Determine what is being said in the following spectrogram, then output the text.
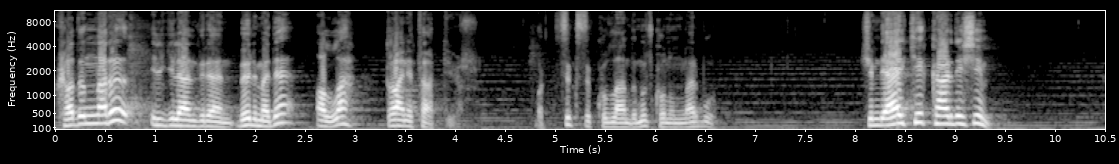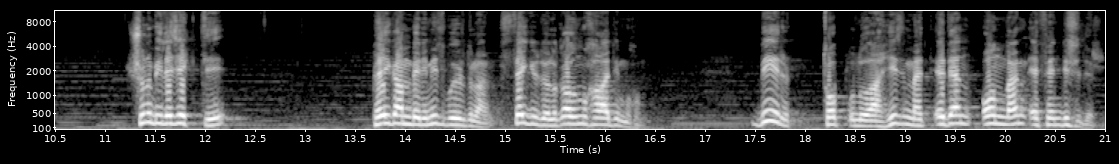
Kadınları ilgilendiren bölüme de Allah ganitat diyor. Bak sık sık kullandığımız konumlar bu. Şimdi erkek kardeşim şunu bilecekti. Peygamberimiz buyurdular. Segidül kavmu hadimuhum. Bir topluluğa hizmet eden onların efendisidir.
